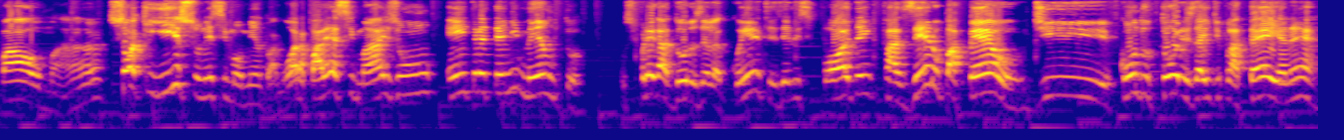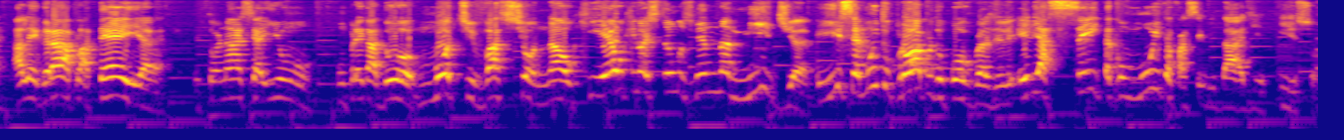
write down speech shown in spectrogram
palma. Hein? Só que isso, nesse momento agora, parece mais um entretenimento os pregadores eloquentes, eles podem fazer o papel de condutores aí de plateia, né? Alegrar a plateia, tornar-se aí um, um pregador motivacional, que é o que nós estamos vendo na mídia. E isso é muito próprio do povo brasileiro. Ele aceita com muita facilidade isso.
